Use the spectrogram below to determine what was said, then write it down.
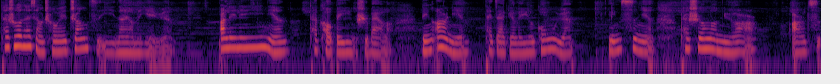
他说他想成为章子怡那样的演员。二零零一年，他考北影失败了；零二年，他嫁给了一个公务员；零四年，他生了女儿、儿子；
